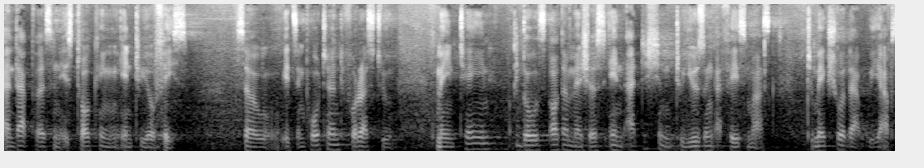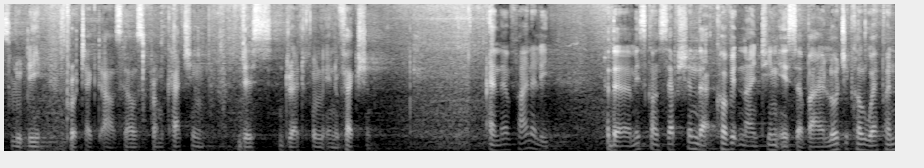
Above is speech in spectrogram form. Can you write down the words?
and that person is talking into your face. So it's important for us to maintain those other measures in addition to using a face mask to make sure that we absolutely protect ourselves from catching this dreadful infection. And then finally, the misconception that COVID-19 is a biological weapon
